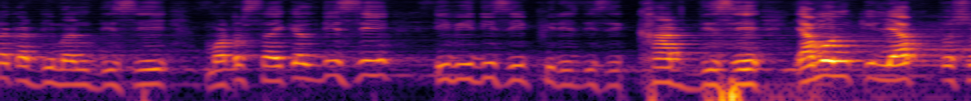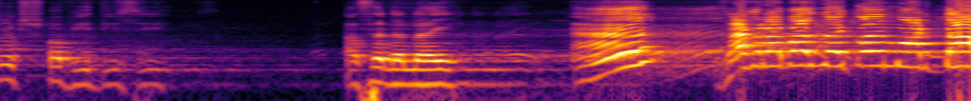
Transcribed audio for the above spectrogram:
টাকা ডিমান্ড দিছি মোটর সাইকেল দিছি, টিভি দিছি, ফ্রিজ দিছি, খাট দিছি, এমনকি ল্যাপ তোষক সবই দিছি। আছে না নাই? হ্যাঁ? বাজলে কয় মর্দা?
